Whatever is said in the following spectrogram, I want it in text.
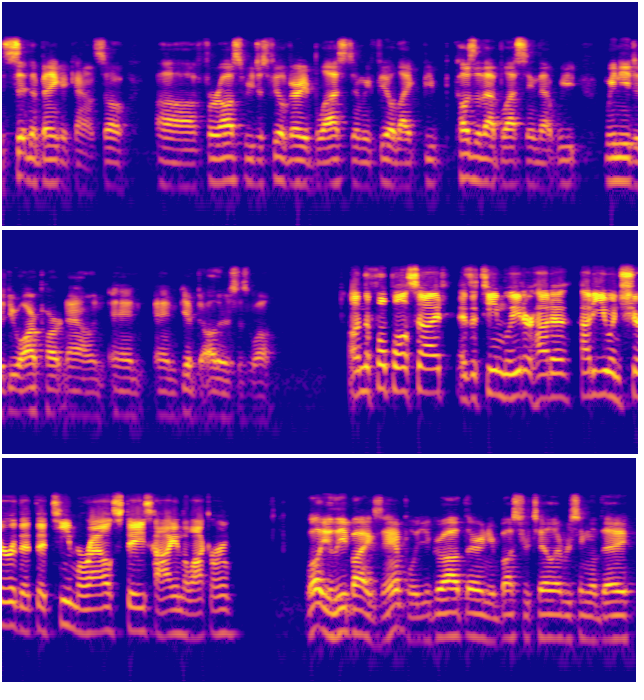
sit in a bank account. So uh, for us, we just feel very blessed, and we feel like because of that blessing that we we need to do our part now and and and give to others as well. On the football side, as a team leader, how do how do you ensure that the team morale stays high in the locker room? Well, you lead by example. You go out there and you bust your tail every single day.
